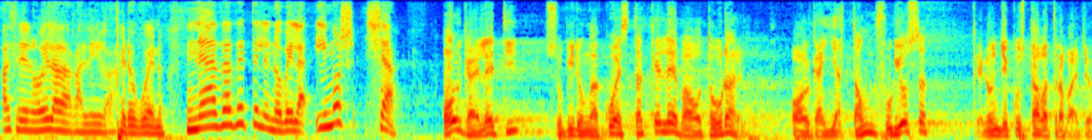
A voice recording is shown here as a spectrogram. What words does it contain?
a telenovela da galega. Pero bueno, nada de telenovela. Imos xa. Olga e Leti subiron a cuesta que leva ao toural. Olga ia tan furiosa que non lle custaba traballo.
